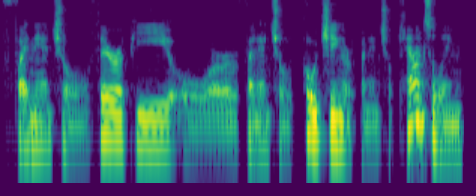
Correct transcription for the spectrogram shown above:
financial therapy or financial coaching or financial counseling.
